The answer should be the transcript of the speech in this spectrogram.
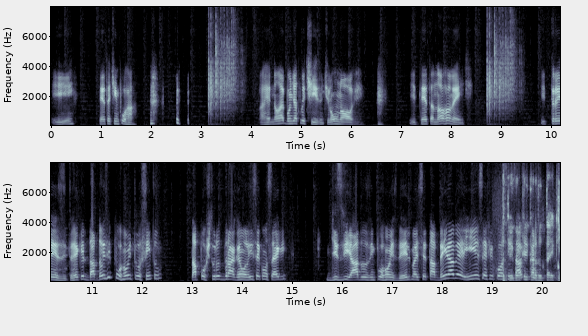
E tenta te empurrar. Mas não é bom de atletismo, tirou um 9. E tenta novamente. E 13. Tu vê que ele dá dois empurrões e tu assim, tu, da postura do dragão ali, você consegue desviar dos empurrões dele, mas você tá bem na beirinha e você ficou assim, Igual aquele cara do Tekken,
